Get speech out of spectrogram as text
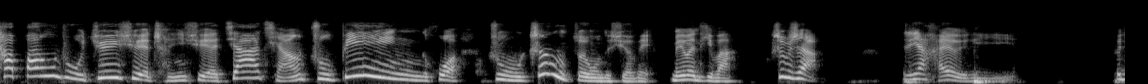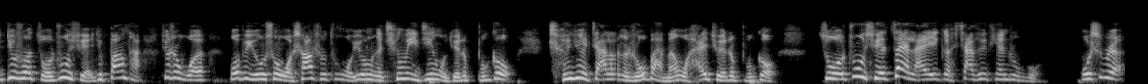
它帮助君血、陈穴加强主病或主症作用的穴位，没问题吧？是不是？人家还有一个意义。就说左助穴就帮他，就是我我比如说我伤食吐，我用了个清胃经，我觉得不够，陈穴加了个揉板门，我还觉得不够，左助穴再来一个下推天柱骨，我是不是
